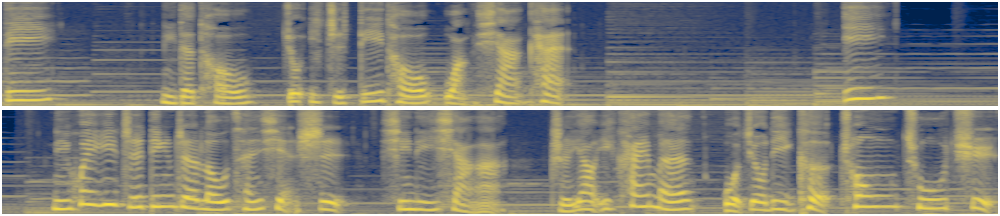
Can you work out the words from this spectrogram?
D，你的头就一直低头往下看。一，你会一直盯着楼层显示，心里想啊，只要一开门，我就立刻冲出去。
